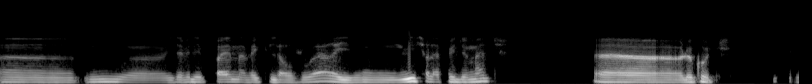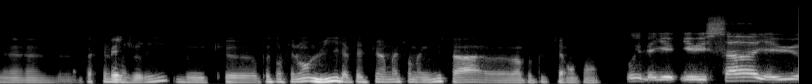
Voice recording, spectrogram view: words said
euh, où euh, ils avaient des problèmes avec leurs joueurs et ils ont mis sur la feuille de match euh, le coach, Pascal oui. Margerie. Donc potentiellement, lui, il a peut-être eu un match en Magnus à un peu plus de 40 ans. Oui, ben, il y, y, a eu ça, il y a eu...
